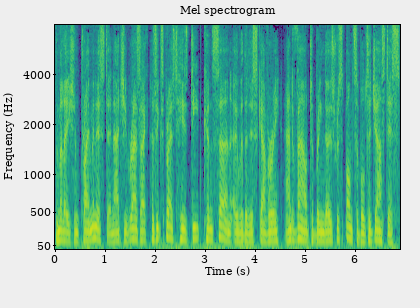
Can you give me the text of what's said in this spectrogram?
The Malaysian Prime Minister Najib Razak has expressed his deep concern over the discovery and vowed to bring those responsible to justice.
